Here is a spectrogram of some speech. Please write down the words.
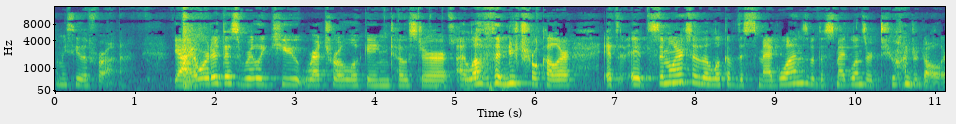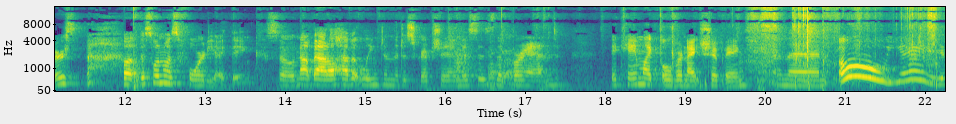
Let me see the front. Yeah, I ordered this really cute retro looking toaster. I love the neutral color. It's it's similar to the look of the Smeg ones, but the Smeg ones are $200. but this one was 40, I think. So not bad. I'll have it linked in the description. This is Not the bad. brand. It came like overnight shipping. And then, oh, yay.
